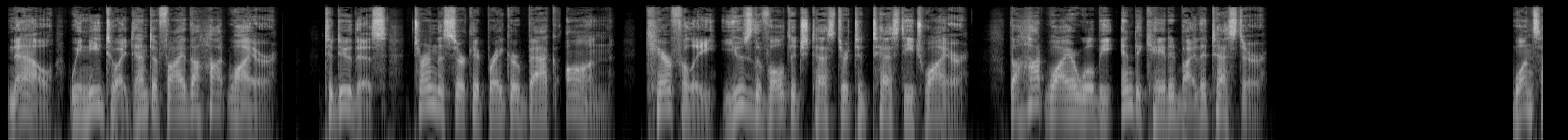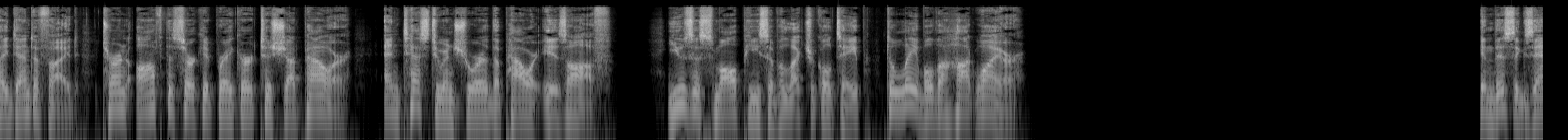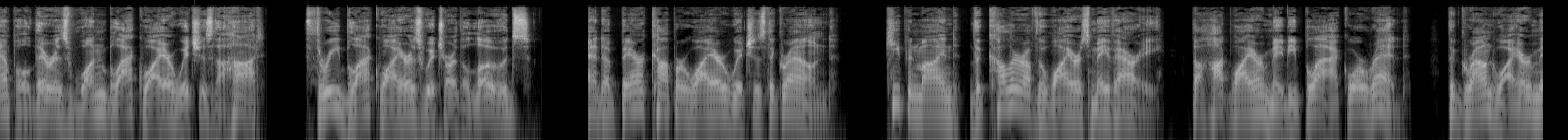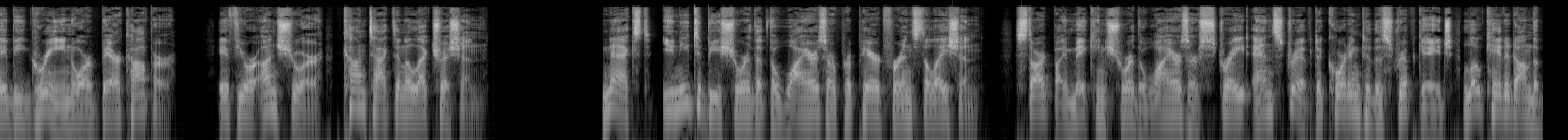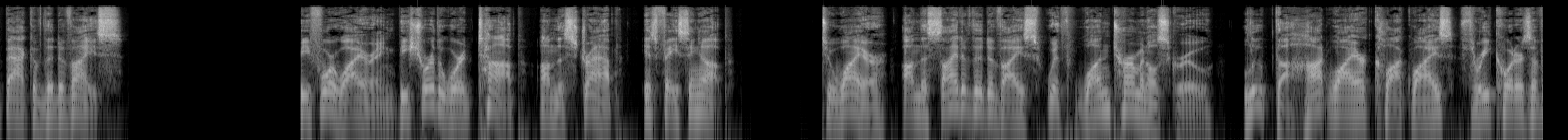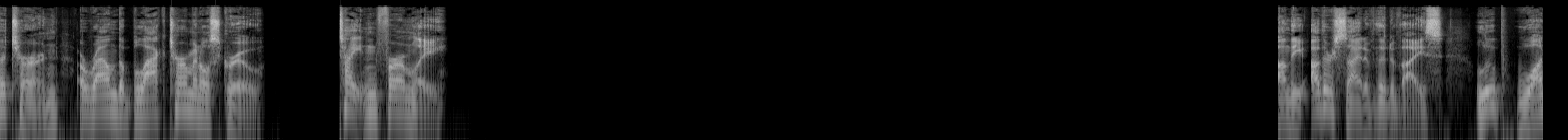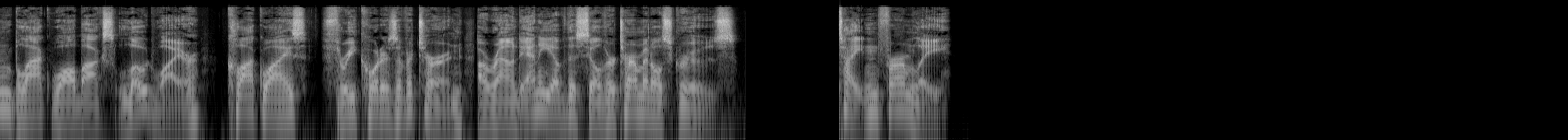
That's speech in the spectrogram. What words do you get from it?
Now, we need to identify the hot wire. To do this, turn the circuit breaker back on. Carefully use the voltage tester to test each wire. The hot wire will be indicated by the tester. Once identified, turn off the circuit breaker to shut power and test to ensure the power is off. Use a small piece of electrical tape to label the hot wire. In this example, there is one black wire which is the hot, three black wires which are the loads, and a bare copper wire which is the ground. Keep in mind, the color of the wires may vary. The hot wire may be black or red. The ground wire may be green or bare copper. If you're unsure, contact an electrician. Next, you need to be sure that the wires are prepared for installation. Start by making sure the wires are straight and stripped according to the strip gauge located on the back of the device. Before wiring, be sure the word top on the strap is facing up. To wire, on the side of the device with one terminal screw, Loop the hot wire clockwise 3 quarters of a turn around the black terminal screw. Tighten firmly. On the other side of the device, loop one black wallbox load wire clockwise 3 quarters of a turn around any of the silver terminal screws. Tighten firmly.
